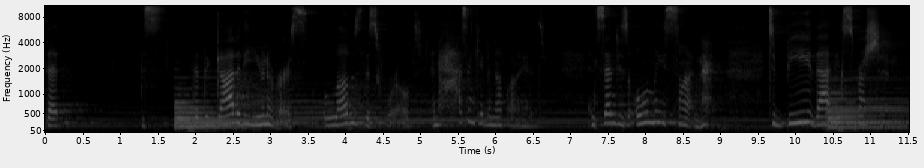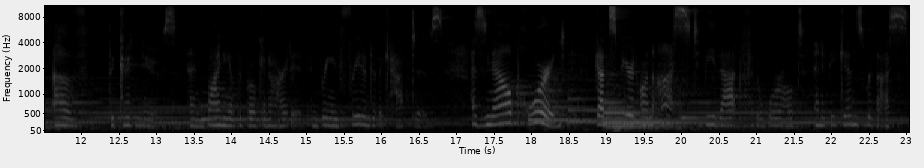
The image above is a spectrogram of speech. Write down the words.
that, this, that the God of the universe loves this world and hasn't given up on it, and sent his only son to be that expression of the good news and binding up the brokenhearted and bringing freedom to the captives, has now poured God's Spirit on us to be that for the world, and it begins with us.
